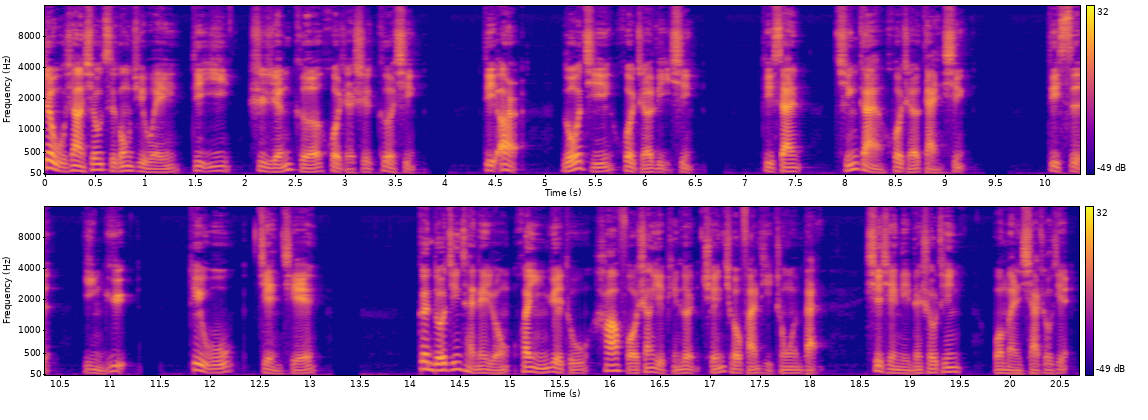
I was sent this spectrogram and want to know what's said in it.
这五项修辞工具为：第一是人格或者是个性；第二，逻辑或者理性。第三，情感或者感性；第四，隐喻；第五，简洁。更多精彩内容，欢迎阅读《哈佛商业评论》全球繁体中文版。谢谢您的收听，我们下周见。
